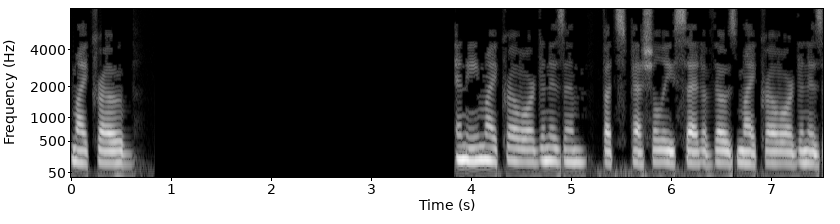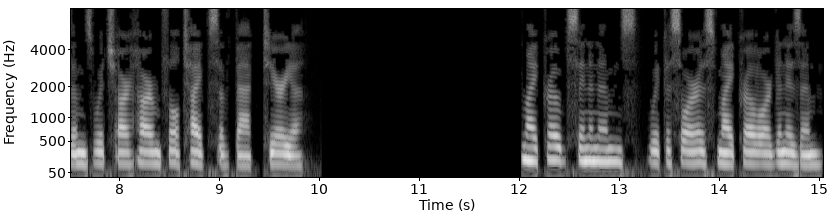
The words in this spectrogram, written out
Microbe. Any microorganism, but specially said of those microorganisms which are harmful types of bacteria. Microbe synonyms Wikisaurus microorganism.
